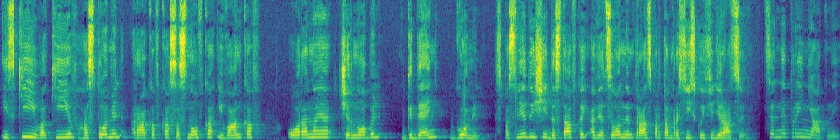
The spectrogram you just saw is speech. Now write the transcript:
Из Киева Киев, Гастомель, Раковка, Сосновка, Иванков, Ороная, Чернобыль, Гдень, Гомель с последующей доставкой авиационным транспортом в Российскую Федерацию. Це неприйнятний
